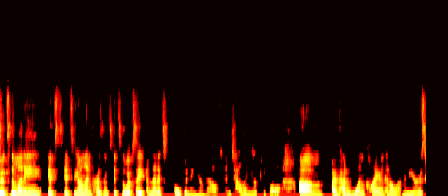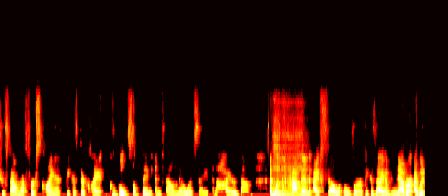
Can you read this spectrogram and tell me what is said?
so it's the money, it's it's the online presence, it's the website, and then it's opening your mouth and telling your people. Um, I've had one client in 11 years who found their first client because their client Googled something and found their website and hired them. And when mm. that happened, I fell over because I have never. I would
